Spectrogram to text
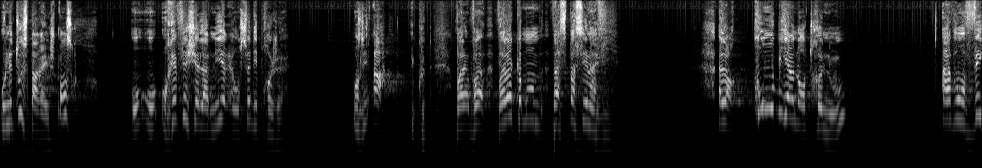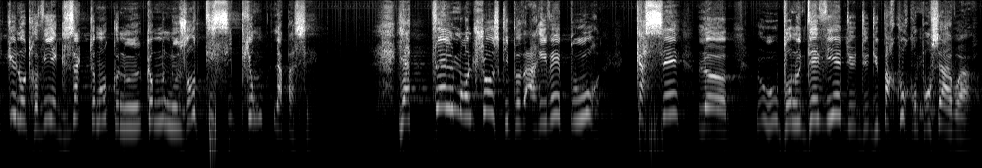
on, est tous pareils. Je pense qu'on réfléchit à l'avenir et on fait des projets. On se dit, ah, écoute, voilà, comment va se passer ma vie. Alors, combien d'entre nous avons vécu notre vie exactement comme nous anticipions la passer? Il y a tellement de choses qui peuvent arriver pour casser le, ou pour nous dévier du, parcours qu'on pensait avoir.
